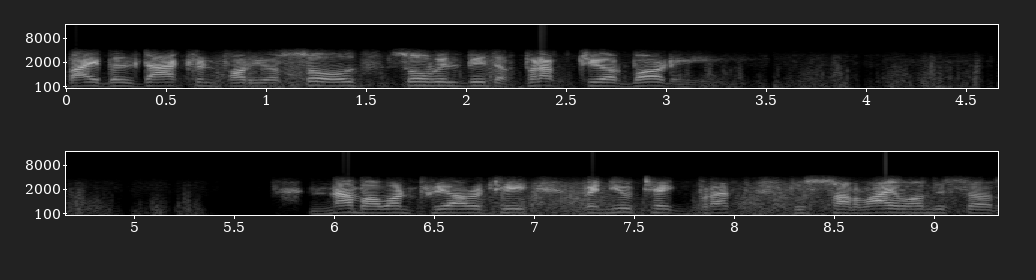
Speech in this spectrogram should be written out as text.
Bible doctrine for your soul, so will be the breath to your body. Number one priority when you take breath to survive on this earth.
